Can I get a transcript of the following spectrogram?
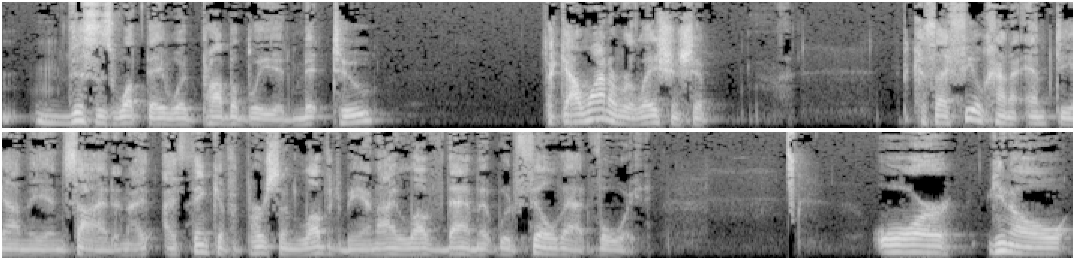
this is what they would probably admit to. Like I want a relationship because I feel kind of empty on the inside. And I, I think if a person loved me and I loved them, it would fill that void. Or, you know,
